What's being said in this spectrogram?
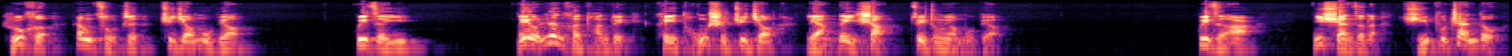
如何让组织聚焦目标？规则一：没有任何团队可以同时聚焦两个以上最重要目标。规则二：你选择的局部战斗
